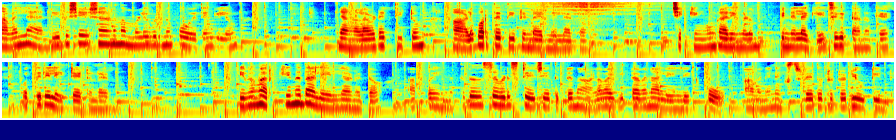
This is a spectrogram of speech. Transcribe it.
അവൻ ലാൻഡ് ചെയ്ത ശേഷമാണ് നമ്മൾ ഇവിടുന്ന് പോയതെങ്കിലും ഞങ്ങൾ അവിടെ എത്തിയിട്ടും ആൾ പുറത്തെത്തിയിട്ടുണ്ടായിരുന്നില്ല കേട്ടോ ചെക്കിങ്ങും കാര്യങ്ങളും പിന്നെ ലഗേജ് കിട്ടാനൊക്കെ ഒത്തിരി ലേറ്റ് ആയിട്ടുണ്ടായിരുന്നു. ഇവൻ വർക്ക് ചെയ്യുന്നത് അലയിലാണ് കേട്ടോ അപ്പോൾ ഇന്നത്തെ ദിവസം ഇവിടെ സ്റ്റേ ചെയ്തിട്ട് നാളെ വൈകിട്ട് അവൻ അലയിലേക്ക് പോകും അവന് നെക്സ്റ്റ് ഡേ തൊട്ടിട്ട് ഡ്യൂട്ടി ഉണ്ട്.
